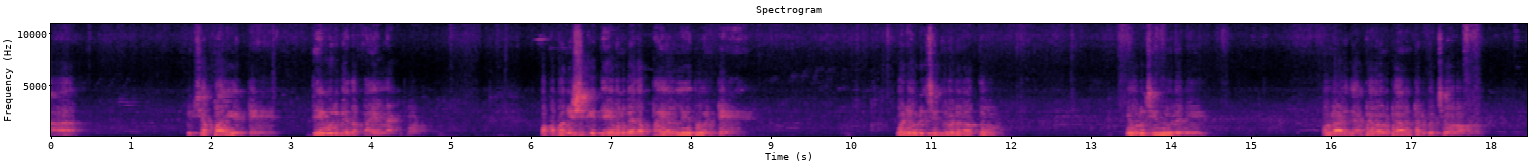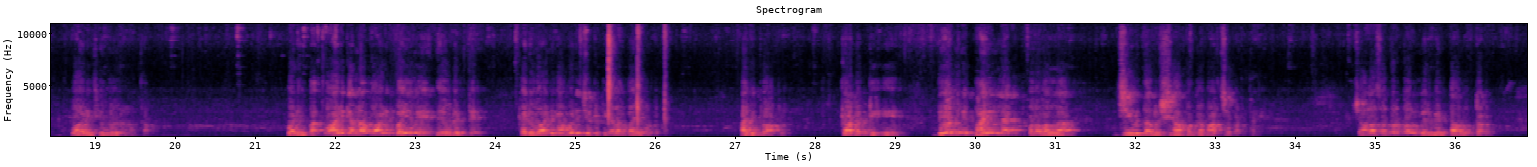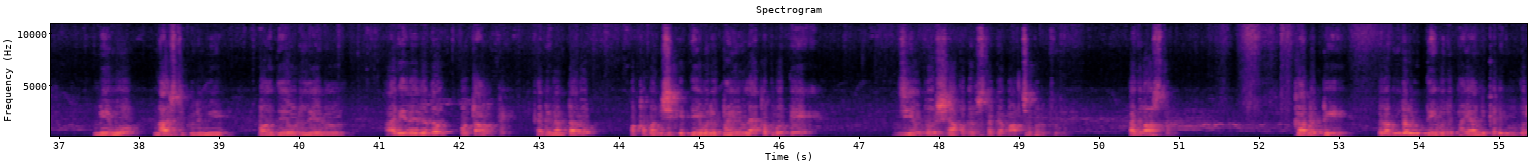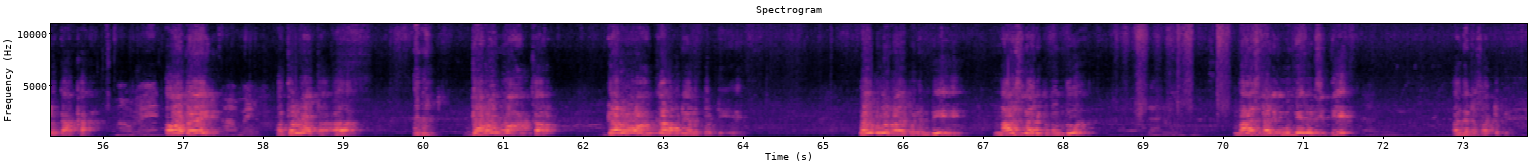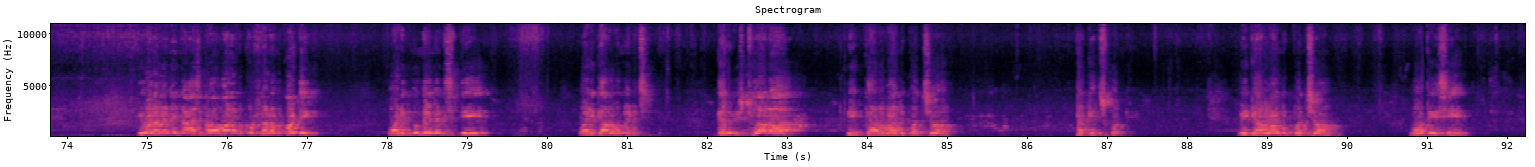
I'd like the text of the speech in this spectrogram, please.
మీకు చెప్పాలి అంటే దేవుని మీద భయం లేకపోవడం. ఒక మనిషికి దేవుని మీద భయం లేదు అంటే వాడు ఎవరికి చెందినోడని అర్థం? ఎవరు చెందినోడని? ఉన్నాడుగా పిల్లల పేరంటానికి వచ్చేవాడు వాడు. వాడికి చెందినోడని అర్థం. వాడికి వాడికన్నా వాడికి భయమే దేవుడు అంటే కానీ వాడిని వెంబడించేటట్టు ఎలా భయం ఉండదు? అది ప్రాబ్లం కాబట్టి దేవుని భయం లేకపోవడం వల్ల జీవితాలు శాపంగా మార్చబడతాయి. చాలా సందర్భాలు మీరు వింటా ఉంటారు. మేము నాస్తికులిమి మాకు దేవుడు లేడు అని ఏదేదో ఉంటా ఉంటాయి. కానీ నేను అంటాను ఒక మనిషికి దేవుని భయం లేకపోతే జీవితం శాపగ్రస్తంగా మార్చబడుతుంది. అది వాస్తవం. కాబట్టి మీరందరూ దేవుని భయాన్ని కలిగి ఉందరు గాక ఆమె ఆ తర్వాత గర్వము అహంకారం. గర్వం అహంకారం అని అనుకోండి బైబిల్లో రాయబడింది నాశనానికి ముందు నాశనానికి ముందు ఏం నడిచింది అదంటే సంగతి. ఎవడైనా నేను నాశనం అవ్వాలనుకుంటున్నాడు అనుకోండి వాడికి ముందు ఏం నడిచింది వాడి గర్వం నడిచింది గర్విష్ఠులారా మీ గర్వాన్ని కొంచెం తగ్గించుకోండి. మీ గర్వాన్ని కొంచెం మూటేసి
